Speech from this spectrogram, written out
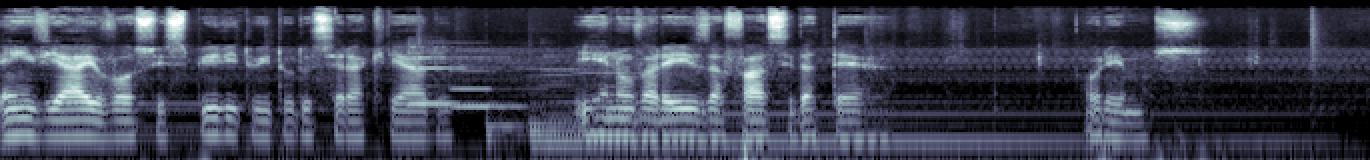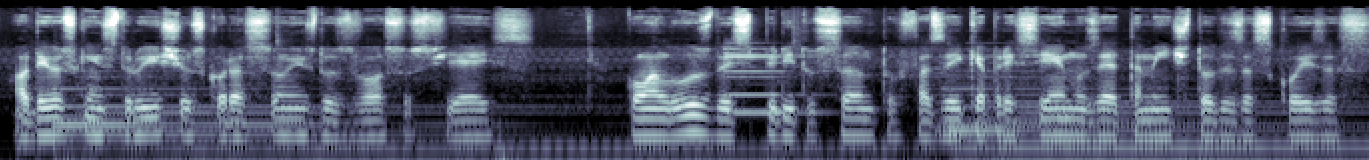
Enviai o vosso Espírito, e tudo será criado, e renovareis a face da terra. Oremos. Ó Deus que instruíste os corações dos vossos fiéis, com a luz do Espírito Santo, fazei que apreciemos retamente todas as coisas,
